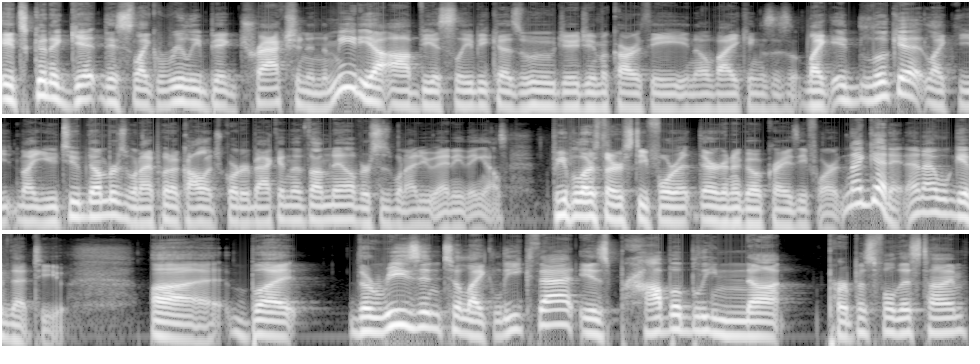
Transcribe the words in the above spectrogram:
it's going to get this like really big traction in the media, obviously, because ooh, JJ McCarthy, you know, Vikings is like it. Look at like my YouTube numbers when I put a college quarterback in the thumbnail versus when I do anything else. People are thirsty for it; they're going to go crazy for it, and I get it, and I will give that to you. Uh, but the reason to like leak that is probably not purposeful this time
